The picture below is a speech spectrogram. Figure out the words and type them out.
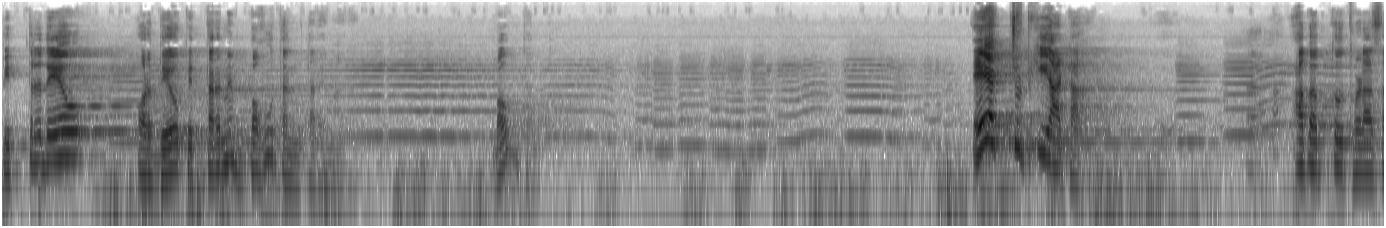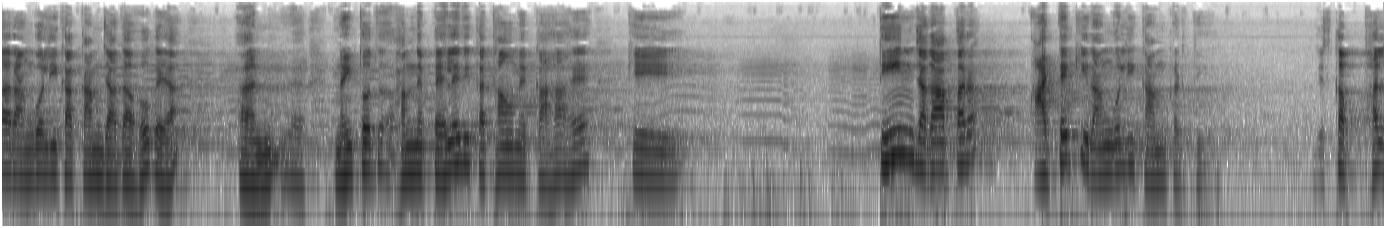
पितृदेव और देव पितर में बहुत अंतर है माना बहुत अंतर। एक चुटकी आटा। अब अब तो थोड़ा सा रंगोली का काम ज़्यादा हो गया। नहीं तो हमने पहले भी कथाओं में कहा है कि तीन जगह पर आटे की रंगोली काम करती है, जिसका फल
